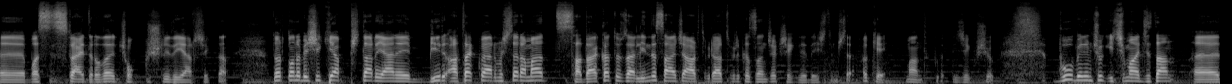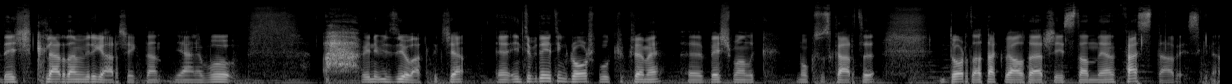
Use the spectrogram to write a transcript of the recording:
Ee, Basis Rider da çok güçlüydü gerçekten. 4 mana 5-2 yapmışlar yani bir atak vermişler ama sadakat özelliğinde sadece artı 1 artı 1 kazanacak şekilde değiştirmişler. Okey mantıklı diyecek bir şey yok. Bu benim çok içimi acıtan e, değişikliklerden biri gerçekten. Yani bu ah, beni üzüyor baktıkça. E, Intimidating Roar bu kükreme. 5 malık Noxus kartı. 4 atak ve 6 her şeyi stunlayan Fast abi eskiden.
